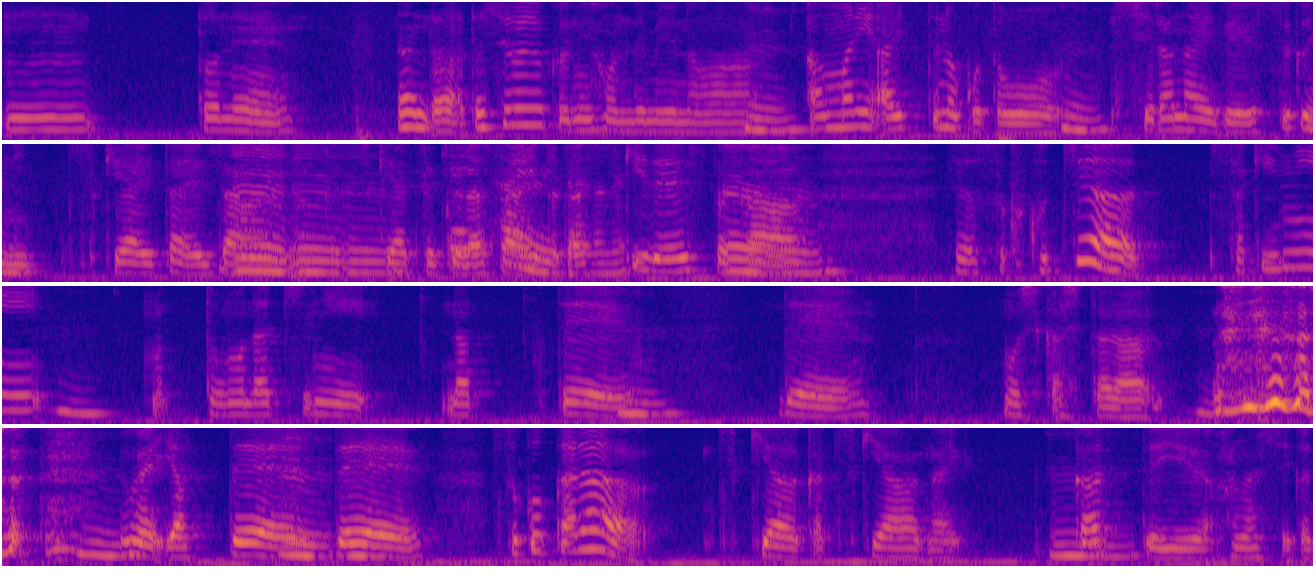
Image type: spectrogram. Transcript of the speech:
うーんとねなんだ私がよく日本で見るのは、うん。あんまり相手のことをうん。知らないですぐに付き合いたいじゃん,、うん。うんうん。なんか付き合ってくださいとか好きですとか、いやそこっちは先にうん。ま友達になって、うん。でもしかしたら、うん。やって、うん。でそこから付き合うか付き合わないうんかっていう話が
